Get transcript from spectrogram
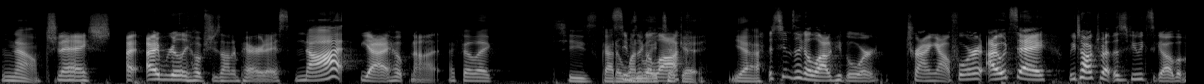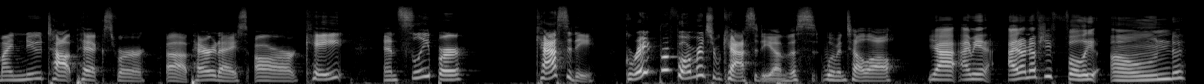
No, Janae, sh- I, I really hope she's on in paradise not. yeah i hope not I feel like she's got a Seems like one way lock. ticket. Yeah. it seems like a lot of people were trying out for it. I would say we talked about this a few weeks ago, but my new top picks for uh, Paradise are Kate and Sleeper Cassidy. Great performance from Cassidy on this Women Tell All. Yeah. I mean, I don't know if she fully owned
